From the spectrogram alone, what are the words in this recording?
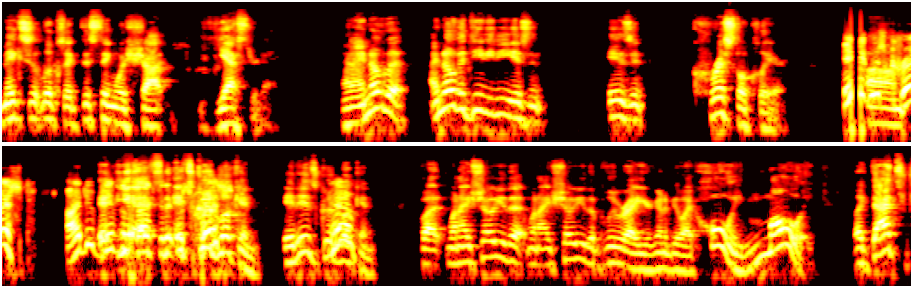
makes it look like this thing was shot yesterday. And I know the I know the DVD isn't isn't crystal clear. It was Um, crisp. I do give It- the yeah, fact it's, that it it's good crisp. looking. It is good Yeah. looking. But when I show you that when I show you the Blu-ray, you're going to be like, "Holy moly!" Like that's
